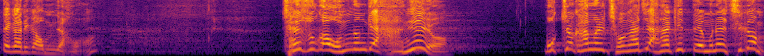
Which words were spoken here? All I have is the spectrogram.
대가리가 없냐고. 재수가 없는 게 아니에요. 목적항을 정하지 않았기 때문에 지금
